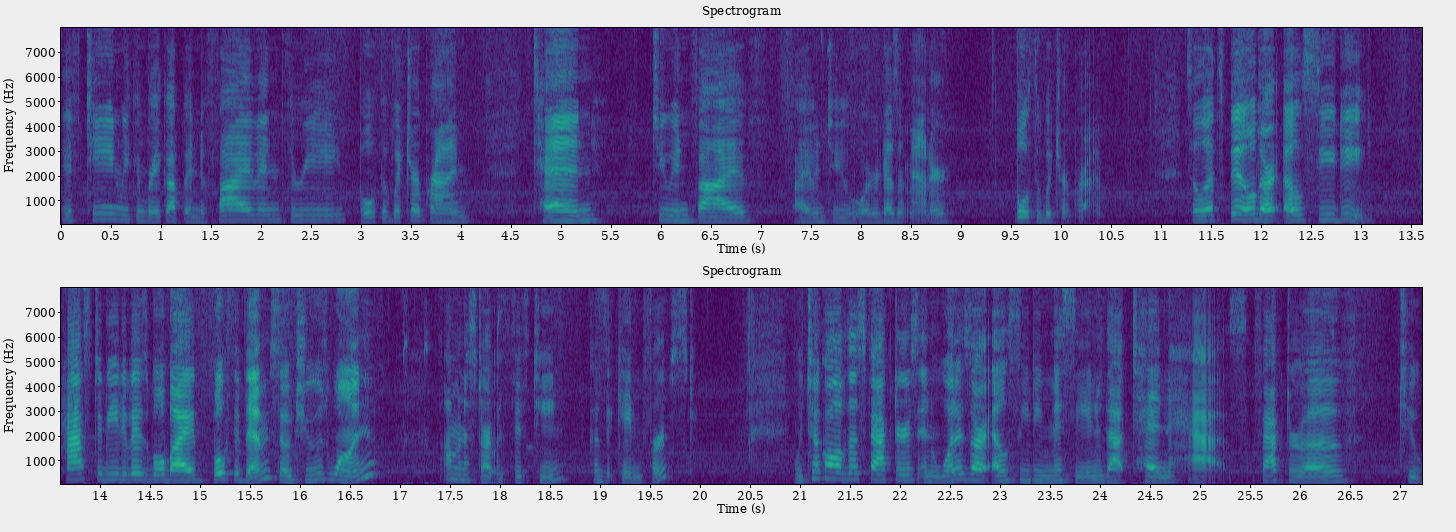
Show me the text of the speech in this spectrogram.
15 we can break up into 5 and 3, both of which are prime. 10, 2 and 5, 5 and 2, order doesn't matter, both of which are prime. So let's build our LCD. Has to be divisible by both of them, so choose one. I'm going to start with 15 because it came first. We took all of those factors, and what is our LCD missing that 10 has? A factor of 2.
